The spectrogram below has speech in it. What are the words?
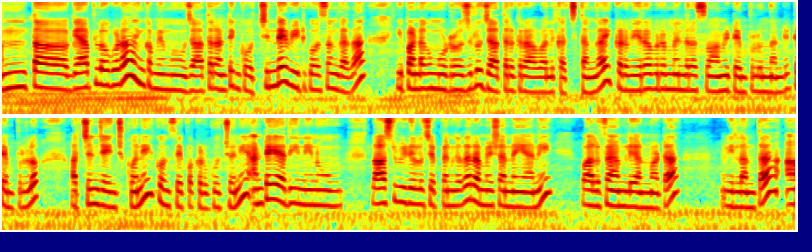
అంత గ్యాప్లో కూడా ఇంకా మేము జాతర అంటే ఇంకా వచ్చిందే వీటి కోసం కదా. ఈ పండగ మూడు రోజులు జాతరకు రావాలి ఖచ్చితంగా. ఇక్కడ వీరబ్రహ్మేంద్ర స్వామి టెంపుల్ ఉందండి. టెంపుల్లో అర్చన చేయించుకొని కొంతసేపు అక్కడ కూర్చొని అంటే అది నేను లాస్ట్ వీడియోలో చెప్పాను కదా రమేష్ అన్నయ్య అని వాళ్ళ ఫ్యామిలీ అనమాట వీళ్ళంతా ఆ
